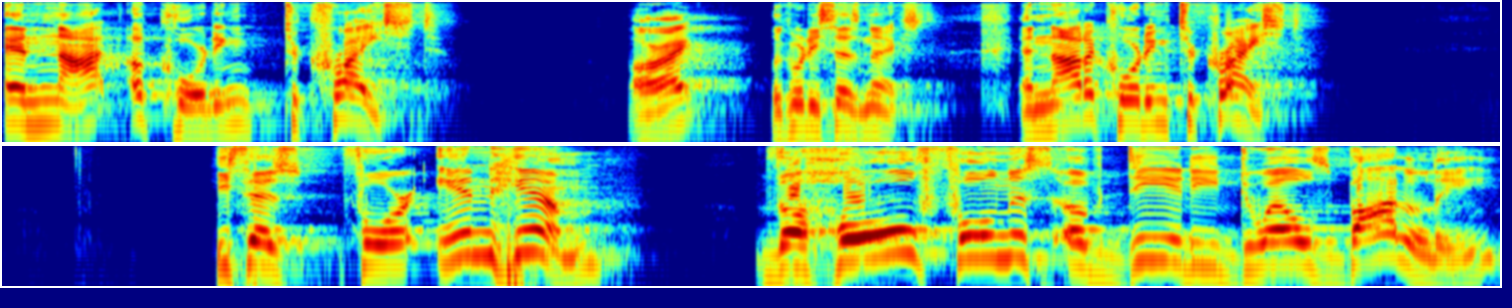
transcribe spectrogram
and not according to Christ. All right? Look what he says next. And not according to Christ. He says, For in him the whole fullness of deity dwells bodily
